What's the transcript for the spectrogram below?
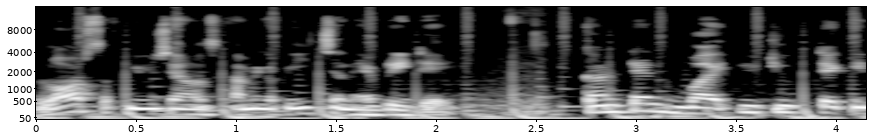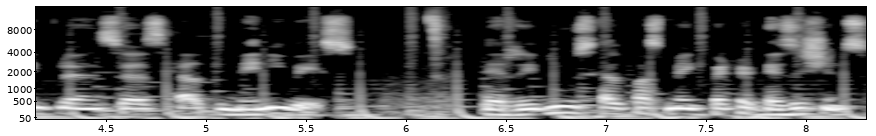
lots of new channels coming up each and every day. Content by YouTube tech influencers help in many ways. Their reviews help us make better decisions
